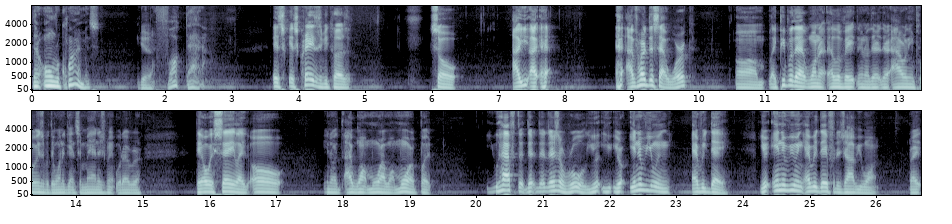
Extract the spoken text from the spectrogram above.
their own requirements. Yeah. Fuck that. It's it's crazy because so I I I've heard this at work. Um, like people that want to elevate, you know, they're they're hourly employees, but they want to get into management, whatever. They always say like, "Oh, you know, I want more, I want more," but you have to. There, there- there's a rule. You, you you're interviewing every day. You're interviewing every day for the job you want, right?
